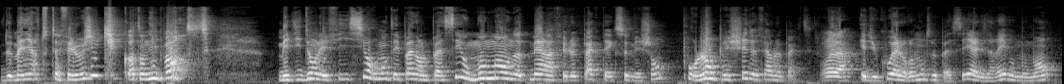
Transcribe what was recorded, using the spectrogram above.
de manière tout à fait logique quand on y pense, mais dis donc les filles, si on remontait pas dans le passé, au moment où notre mère a fait le pacte avec ce méchant, pour l'empêcher de faire le pacte. Voilà. Et du coup, elles remontent le passé, elles arrivent au moment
